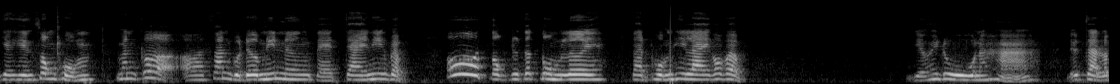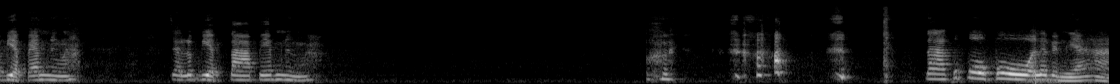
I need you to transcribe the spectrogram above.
อยากเห็นทรงผม มันก็สั้นกว่าเดิมนิดนึง แต่ใจนี่แบบ โอ้ ตกอยู่ตะตุ่มเลย ตัดผมทีไรก็แบบ เดี๋ยวให้ดูนะคะ เดี๋ยวจัดระเบียบแป๊บหนึ่งนะ จัดระเบียบตาแป๊บหนึ่งนะตาก็โปโปอะไรแบบนี้ค่ะ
